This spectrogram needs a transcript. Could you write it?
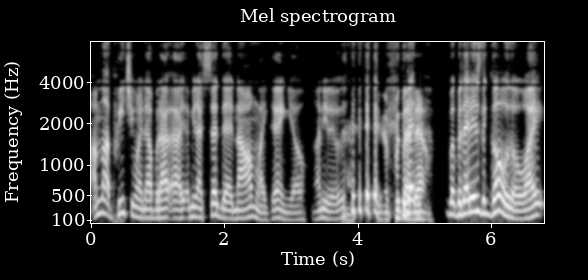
I'm not preaching right now, but I, I, I mean, I said that. Now I'm like, dang, yo, I need to yeah, put that, that, down. But but that is the goal, though, right?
